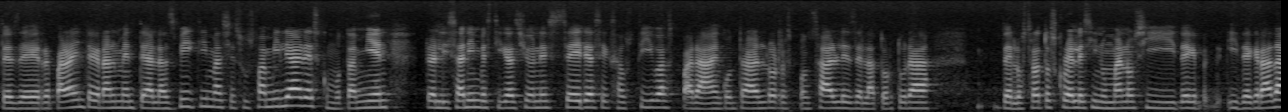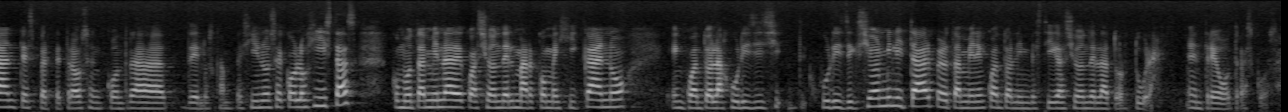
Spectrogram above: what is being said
desde reparar integralmente a las víctimas y a sus familiares, como también realizar investigaciones serias y exhaustivas para encontrar los responsables de la tortura de los tratos crueles, inhumanos y, degradantes perpetrados en contra de los campesinos ecologistas, como también la adecuación del marco mexicano en cuanto a la jurisdicción militar, pero también en cuanto a la investigación de la tortura, entre otras cosas.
